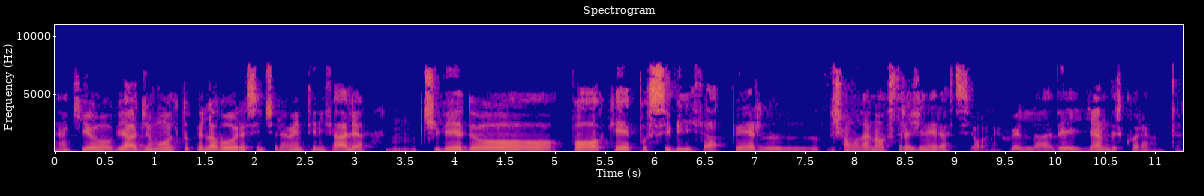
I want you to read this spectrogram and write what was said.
Anch'io viaggio molto per lavoro e sinceramente in Italia mh, mm, ci vedo poche possibilità per diciamo, la nostra generazione, quella degli under 40.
